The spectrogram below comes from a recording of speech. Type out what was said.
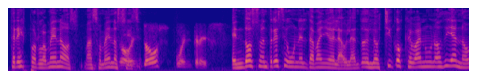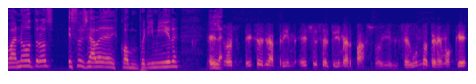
tres por lo menos, más o menos. No, en dos o en tres. En dos o en tres según el tamaño del aula. Entonces los chicos que van unos días no van otros, eso ya va a descomprimir. Eso, es, eso, es la eso es el primer paso. Y el segundo tenemos que,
